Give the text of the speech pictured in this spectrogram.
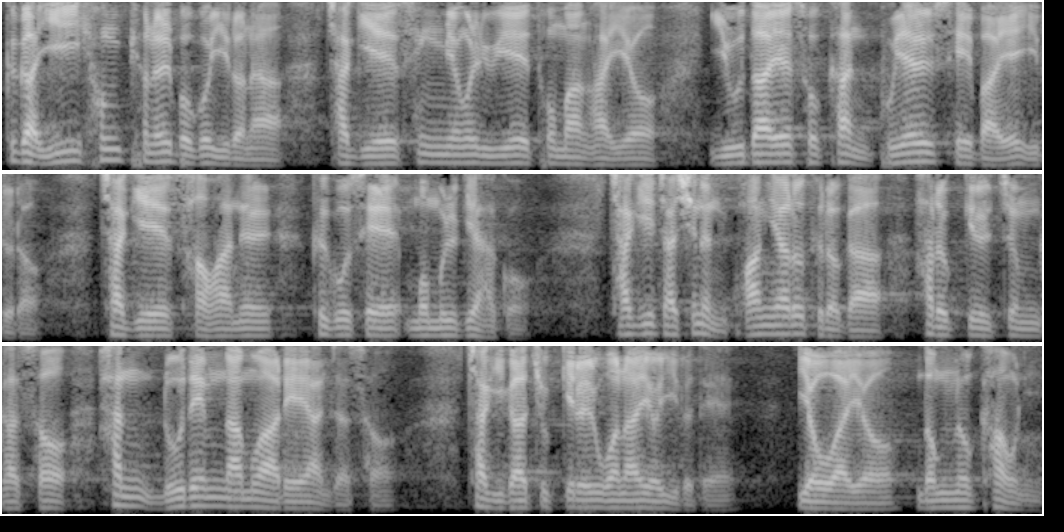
그가 이 형편을 보고 일어나 자기의 생명을 위해 도망하여 유다에 속한 부엘세바에 이르러 자기의 사환을 그곳에 머물게 하고 자기 자신은 광야로 들어가 하룻길쯤 가서 한 로뎀 나무 아래에 앉아서 자기가 죽기를 원하여 이르되 여호와여 넉넉하오니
